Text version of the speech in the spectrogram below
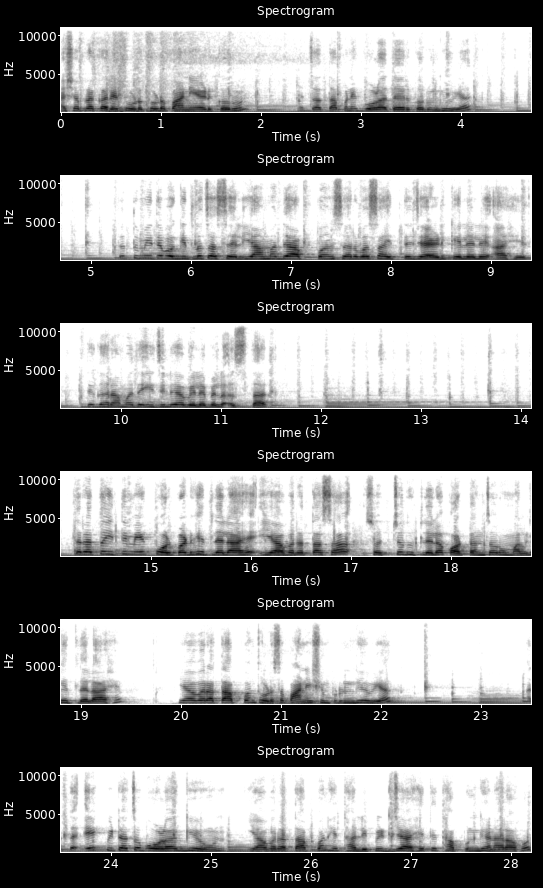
अशा प्रकारे थोडं थोडं पाणी ॲड करून याचा आता आपण एक गोळा तयार करून घेऊयात. तर तुम्ही इथे बघितलंच असेल यामध्ये आपण सर्व साहित्य जे ॲड केलेले आहेत ते घरामध्ये इझिली अवेलेबल असतात. तर आता इथे मी एक पोलपट घेतलेला आहे. यावर आता असा स्वच्छ धुतलेला कॉटनचा रुमाल घेतलेला आहे. यावर आता आपण थोडंसं पाणी शिंपडून घेऊयात. आता एक पिठाचा गोळा घेऊन यावर आता आपण हे थालीपीठ जे आहे ते थापून घेणार आहोत.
